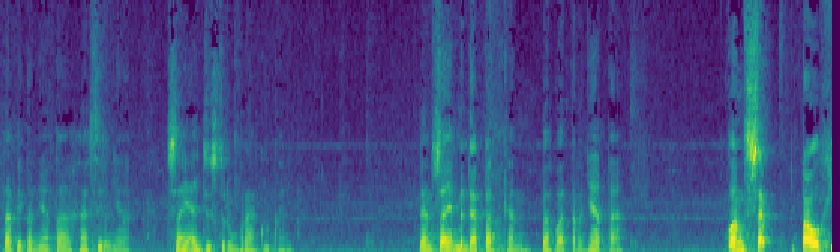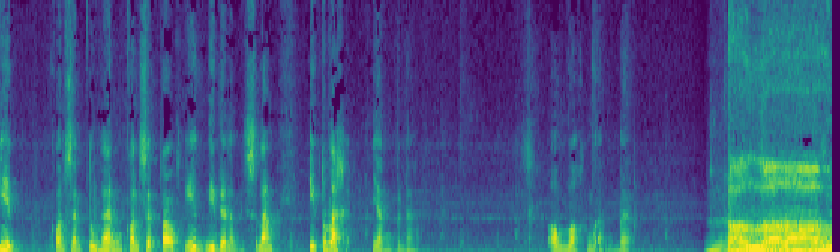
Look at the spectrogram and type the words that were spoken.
Tapi ternyata hasilnya saya justru meragukan. Dan saya mendapatkan bahwa ternyata konsep tauhid, konsep Tuhan, konsep tauhid di dalam Islam itulah yang benar. Allahu Akbar. Allahu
